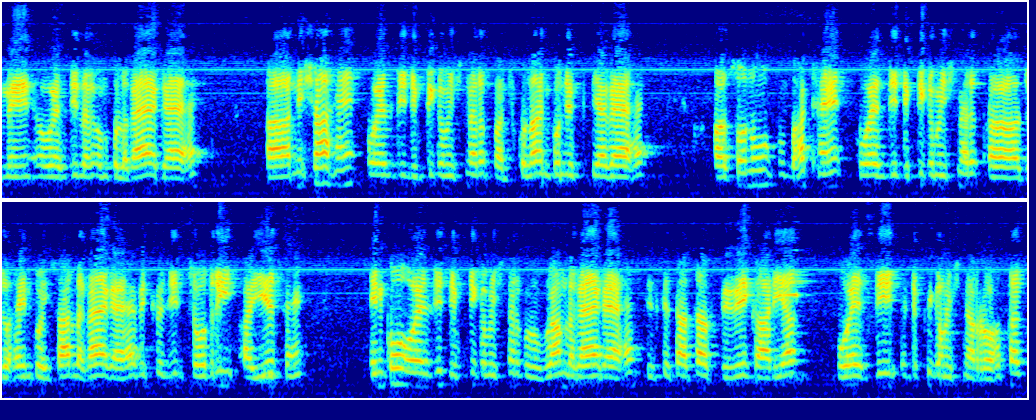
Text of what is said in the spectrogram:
में ओएसडी उनको लगाया गया है। निशा हैं ओएसडी डिप्टी कमिश्नर पंचकुला, इनको नियुक्त किया गया है। और सोनू भट्ट हैं ओएसडी डिप्टी कमिश्नर जो है, इनको हिसार लगाया गया है। विश्वजीत चौधरी, आईएएस हैं, इनको ओएसडी डिप्टी कमिश्नर गुरुग्राम लगाया गया है। इसके साथ साथ Vivek Arya OSD deputy commissioner Rohtak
